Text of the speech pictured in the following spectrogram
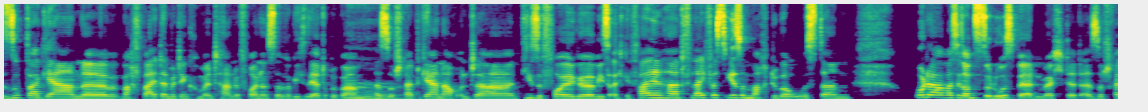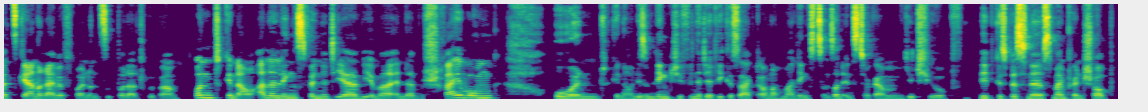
super gerne, macht weiter mit den Kommentaren. Wir freuen uns da wirklich sehr drüber. Mm. Also schreibt gerne auch unter diese Folge, wie es euch gefallen hat. Vielleicht, was ihr so macht über Ostern. Oder was ihr sonst so loswerden möchtet. Also schreibt's gerne rein, wir freuen uns super darüber. Und genau, alle Links findet ihr wie immer in der Beschreibung. Und genau, in diesem Link findet ihr, wie gesagt, auch nochmal Links zu unserem Instagram, YouTube, Wiebkes Business, mein Printshop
